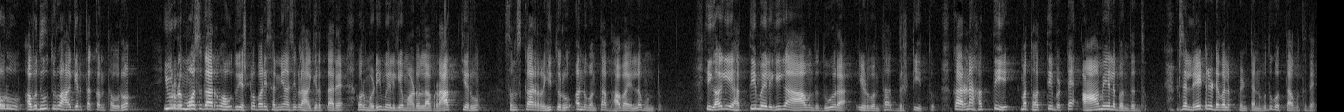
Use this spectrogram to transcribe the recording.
ಅವರು ಅವಧೂತರು ಆಗಿರ್ತಕ್ಕಂಥವ್ರು. ಇವರುಗಳು ಮೋಸಗಾರರು ಹೌದು, ಎಷ್ಟೋ ಬಾರಿ ಸನ್ಯಾಸಿಗಳಾಗಿರ್ತಾರೆ ಅವರು ಮಡಿ ಮೇಲಿಗೆ ಮಾಡೋಲ್ಲ ವ್ರಾತ್ಯರು ಸಂಸ್ಕಾರ ರಹಿತರು ಅನ್ನುವಂಥ ಭಾವ ಎಲ್ಲ ಉಂಟು. ಹೀಗಾಗಿ ಹತ್ತಿ ಮೈಲಿಗೆಗೆ ಆ ಒಂದು ದೂರ ಇಡುವಂಥ ದೃಷ್ಟಿ ಇತ್ತು. ಕಾರಣ ಹತ್ತಿ ಮತ್ತು ಹತ್ತಿ ಬಟ್ಟೆ ಆಮೇಲೆ ಬಂದದ್ದು. ಇಟ್ಸ್ ಎ ಲೇಟರ್ ಡೆವಲಪ್ಮೆಂಟ್ ಅನ್ನುವುದು ಗೊತ್ತಾಗುತ್ತದೆ.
